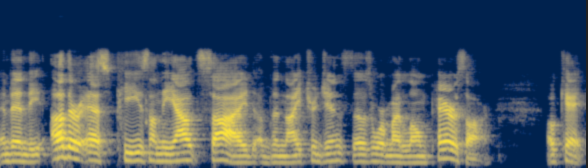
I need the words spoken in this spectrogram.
And then the other SPs on the outside of the nitrogens, those are where my lone pairs are. Okay,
